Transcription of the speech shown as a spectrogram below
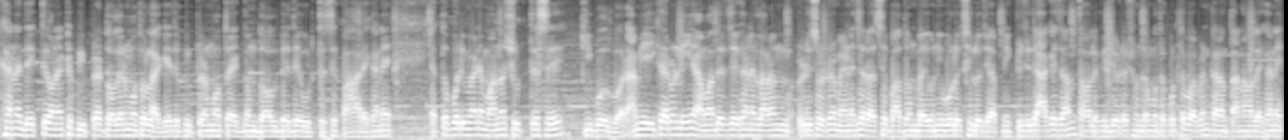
এখানে দেখতে অনেকটা পিঁপড়ার দলের মতো লাগে, যে পিঁপড়ার মতো একদম দল বেঁধে উঠতেছে পাহাড়। এখানে এত পরিমাণে মানুষ উঠতেছে, কি বলব? আর আমি এই কারণেই আমাদের যেখানে লারাং রিসোর্টের ম্যানেজার আছে, বাদন ভাই, উনি বলেছিল যে আপনি একটু যদি আগে যান, তাহলে ভিডিওটা সুন্দর মতো করতে পারবেন, কারণ তা নাহলে এখানে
